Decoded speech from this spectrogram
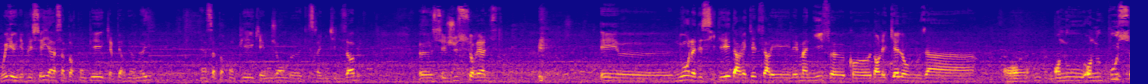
Oui, il y a eu des blessés. Il y a un sapeur-pompier qui a perdu un œil. Un sapeur-pompier qui a une jambe qui sera inutilisable. Euh, c'est juste surréaliste. Et euh, nous, on a décidé d'arrêter de faire les, manifs euh, dans lesquels on nous on, nous, pousse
